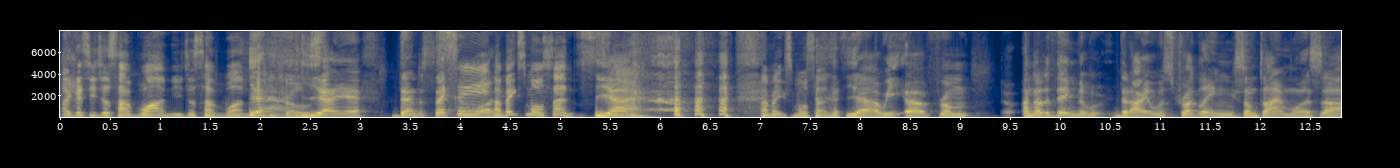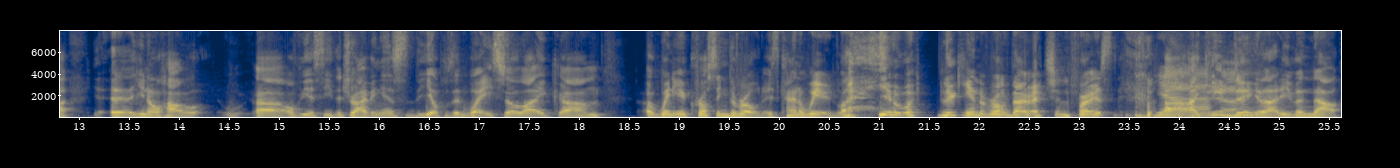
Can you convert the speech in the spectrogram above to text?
I guess you just have one. You just have one yeah, controls. yeah, yeah. Then the second See- one. That makes more sense. yeah. That makes more sense. Yeah, we uh from another thing that that I was struggling sometime was uh, uh you know how uh obviously the driving is the opposite way. So like um uh, when you're crossing the road, it's kind of weird. Like you're looking in the wrong direction first. Yeah. Uh, I keep Yeah. doing that even now.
